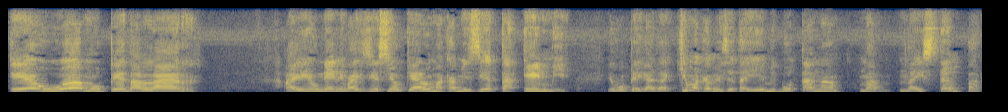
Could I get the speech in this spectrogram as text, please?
Eu amo pedalar. Aí o Nene vai dizer assim: Eu quero uma camiseta M. Eu vou pegar daqui uma camiseta M, botar na, na, na estampa,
